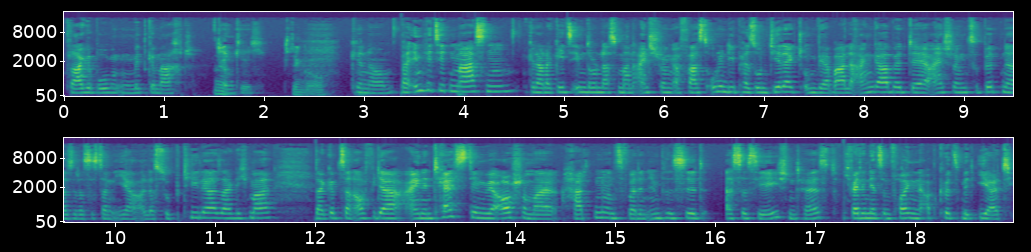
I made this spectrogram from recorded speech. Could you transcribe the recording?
Fragebogen mitgemacht, ja. denke ich. Ich denke auch. Genau. Bei impliziten Maßen, genau, da geht es eben darum, dass man Einstellungen erfasst, ohne die Person direkt um verbale Angabe der Einstellung zu bitten. Also das ist dann eher alles subtiler, sage ich mal. Da gibt es dann auch wieder einen Test, den wir auch schon mal hatten, und zwar den Implicit Association Test. Ich werde den jetzt im Folgenden abkürzen mit IAT.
